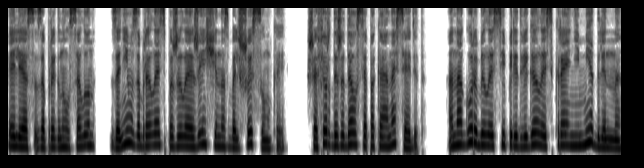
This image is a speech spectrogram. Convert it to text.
Элиас запрыгнул в салон, за ним забралась пожилая женщина с большой сумкой. Шофёр дожидался, пока она сядет. Она горбилась и передвигалась крайне медленно.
